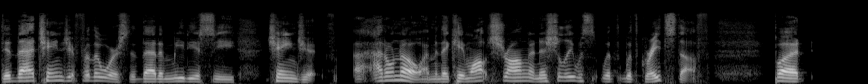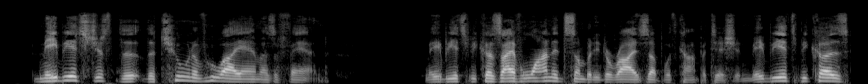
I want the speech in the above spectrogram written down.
Did that change it for the worse? Did that immediacy change it? I don't know. I mean, they came out strong initially with with with great stuff, but maybe it's just the the tune of who I am as a fan. Maybe it's because I've wanted somebody to rise up with competition. Maybe it's because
